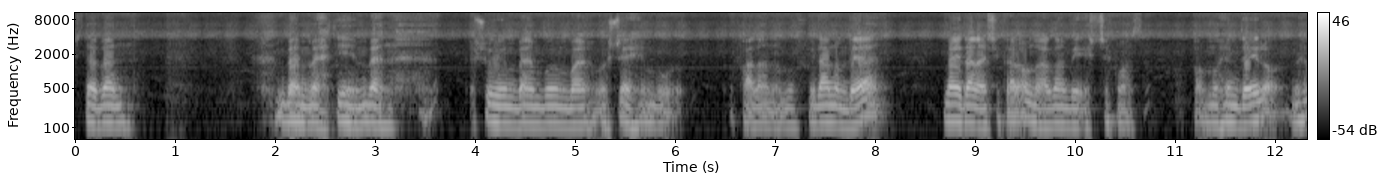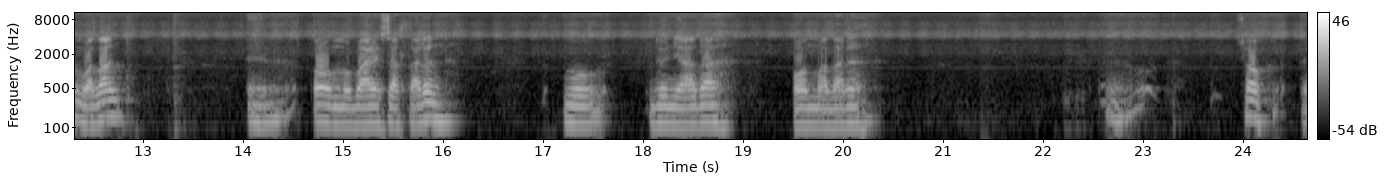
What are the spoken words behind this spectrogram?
işte ben ben Mehdi'yim, ben şuyum, ben buyum, ben bu şeyhim, bu falanım, bu filanım diye meydana çıkar. Onlardan bir iş çıkmaz. O mühim değil. O. Mühim olan e, o mübarek zatların bu dünyada olmaları e, çok e,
